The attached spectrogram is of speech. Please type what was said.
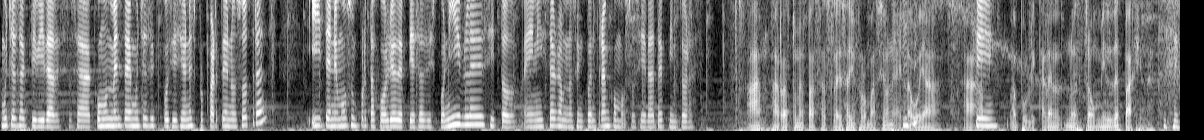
muchas actividades, o sea, comúnmente hay muchas exposiciones por parte de nosotras y tenemos un portafolio de piezas disponibles y todo. En Instagram nos encuentran como Sociedad de Pintoras. Ah, a rato me pasas esa información y ahí la voy a, a- Sí. a publicar en nuestra humilde página.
